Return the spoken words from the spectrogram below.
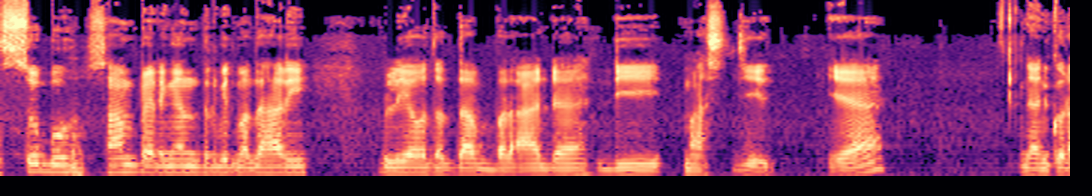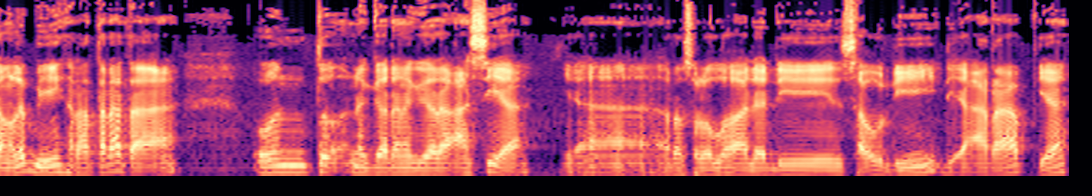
subuh sampai dengan terbit matahari beliau tetap berada di masjid, ya. Dan kurang lebih rata-rata untuk negara-negara Asia ya Rasulullah ada di Saudi di Arab ya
